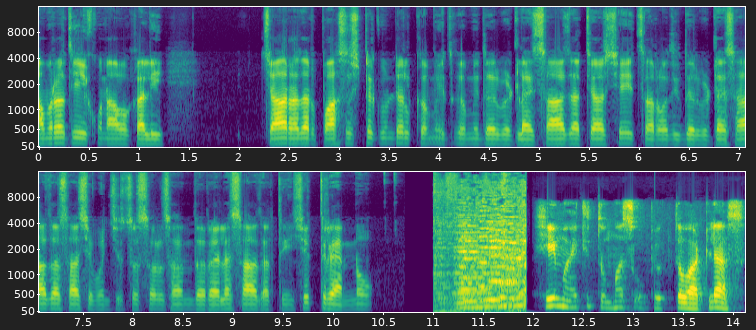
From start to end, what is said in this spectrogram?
अमरावती एकूण आवक आली चार हजार पासष्ट क्विंटल कमीत कमी दर भेटलाय सहा हजार चारशे सर्वाधिक दर भेटलाय सहा हजार सहाशे पंचवीसचा सर्वसाधारण दर राहिला सहा हजार तीनशे त्र्याण्णव. ही माहिती तुम्हाला उपयुक्त वाटल्यास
